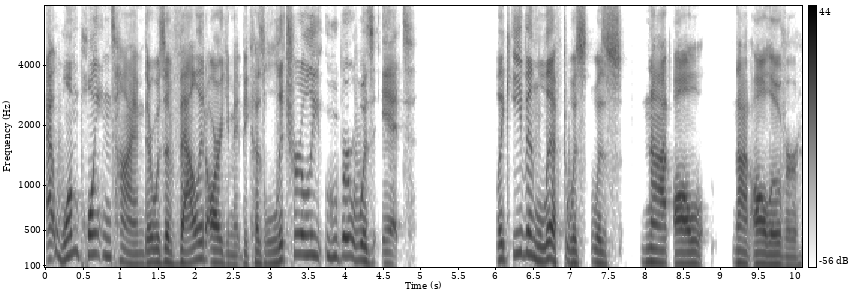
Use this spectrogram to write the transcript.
at one point in time, there was a valid argument because literally Uber was it. Like even Lyft was was not all not all over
